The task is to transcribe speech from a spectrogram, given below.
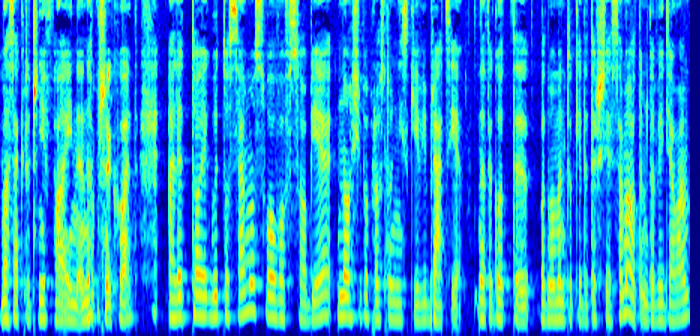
masakrycznie fajne na przykład, ale to jakby to samo słowo w sobie nosi po prostu niskie wibracje. Dlatego te, od momentu, kiedy też się sama o tym dowiedziałam,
